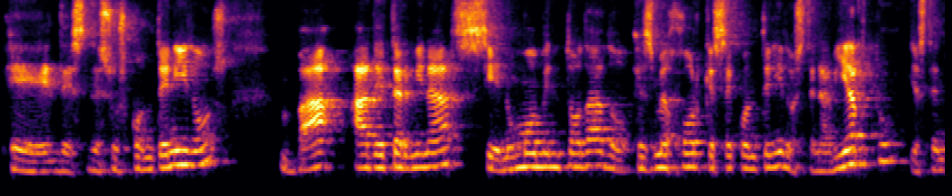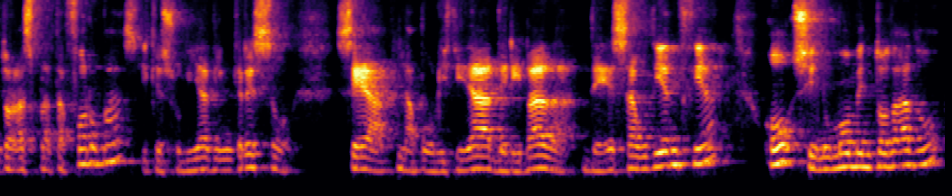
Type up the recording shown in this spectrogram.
eh, de sus contenidos, va a determinar si en un momento dado es mejor que ese contenido esté en abierto y esté en todas las plataformas y que su vía de ingreso sea la publicidad derivada de esa audiencia o si en un momento dado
